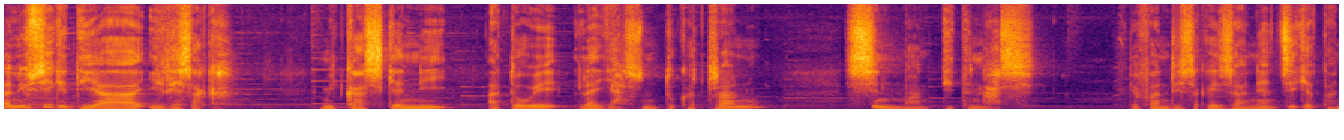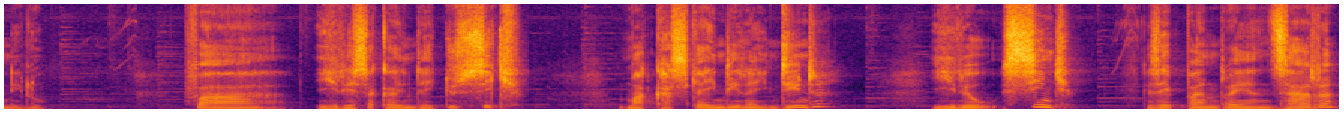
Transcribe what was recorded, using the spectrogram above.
Anio sika dia iresaka mikasika ny atao hoe lay hasin'ny tokantrano sy ny manodidina azy. Efa niresaka izany ihany tsika tany aloha fa iresaka indray kosa sika mahakasika indrindra indrindra ireo singa izay mpandray anjara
